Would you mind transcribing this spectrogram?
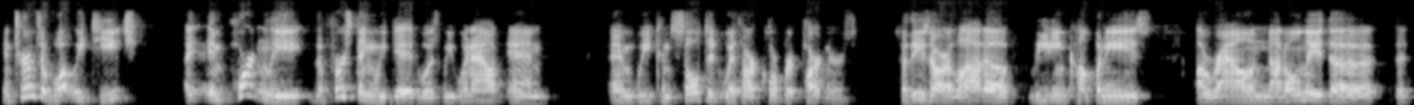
In terms of what we teach, importantly, the first thing we did was we went out and and we consulted with our corporate partners. So these are a lot of leading companies around not only the, the,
